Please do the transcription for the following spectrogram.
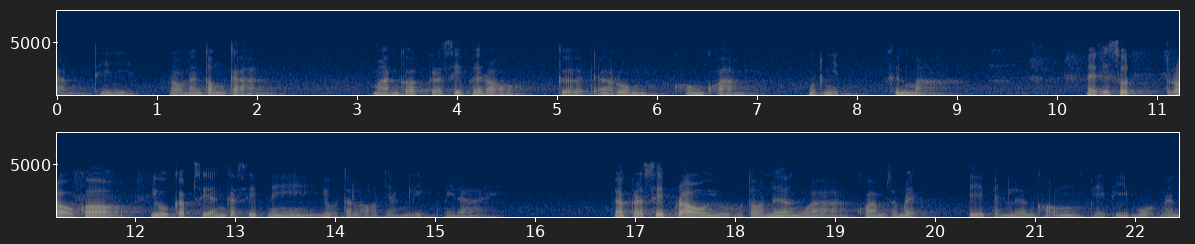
ดังที่เรานั้นต้องการ มันก็กระซิบให้เราเกิดอารมณ์ของความหงุดหงิดขึ้นมา ในที่สุดเราก็อยู่กับเสียงกระซิบนี้อยู่ตลอดอย่างหลีกไม่ได้ แล้วกระซิบเราอยู่ต่อเนื่องว่าความสำเร็จ ที่เป็นเรื่องของพีพีบวกนั้น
